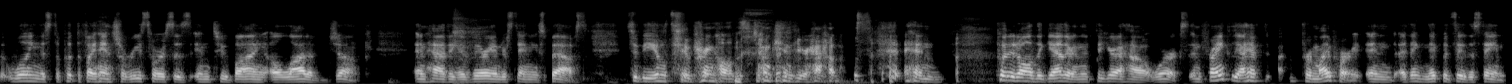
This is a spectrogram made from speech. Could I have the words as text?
willingness to put the financial resources into buying a lot of junk and having a very understanding spouse to be able to bring all this junk into your house and put it all together and then figure out how it works. And frankly, I have to, for my part, and I think Nick would say the same.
